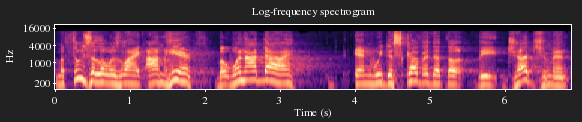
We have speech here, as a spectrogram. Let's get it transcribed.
Methuselah was like, I'm here, but when I die, and we discovered that the, the judgment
